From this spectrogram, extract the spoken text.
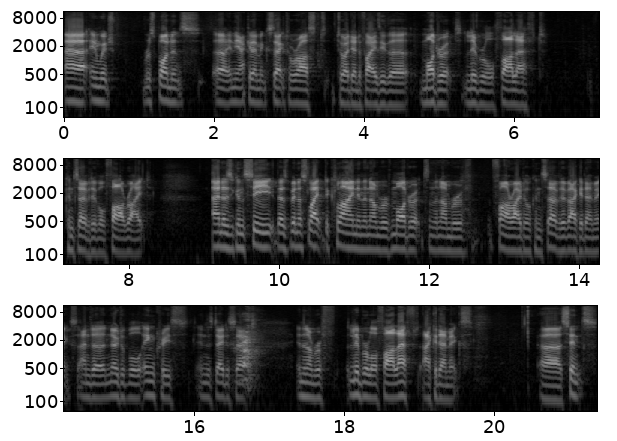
uh, in which respondents uh, in the academic sector were asked to identify as either moderate, liberal, far left, conservative, or far right. And as you can see, there's been a slight decline in the number of moderates and the number of far right or conservative academics, and a notable increase in this data set in the number of liberal or far left academics uh, since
